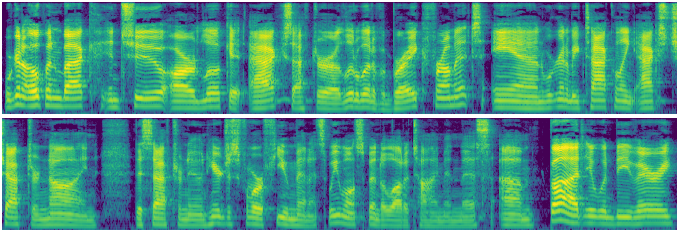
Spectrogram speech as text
We're going to open back into our look at Acts after a little bit of a break from it, and we're going to be tackling Acts chapter 9 this afternoon here just for a few minutes. We won't spend a lot of time in this, um, but it would be very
